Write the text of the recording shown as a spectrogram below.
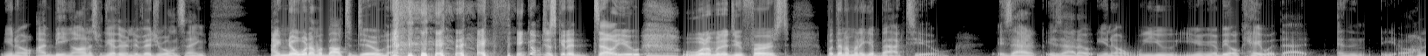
you know, I'm being honest with the other individual and saying, I know what I'm about to do. I think I'm just to tell you what I'm to do first, but then I'm to get back to you. Is that is that a, you know, you you're to be okay with that? And 100%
